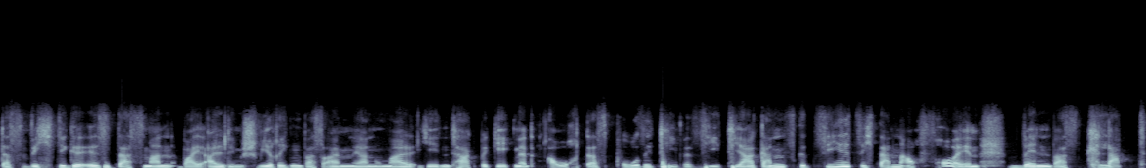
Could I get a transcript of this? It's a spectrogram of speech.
Das Wichtige ist, dass man bei all dem Schwierigen, was einem ja nun mal jeden Tag begegnet, auch das Positive sieht. Ja, ganz gezielt sich dann auch freuen, wenn was klappt,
